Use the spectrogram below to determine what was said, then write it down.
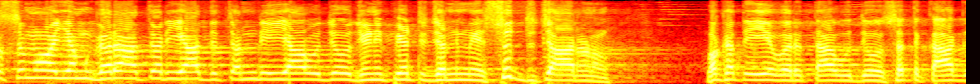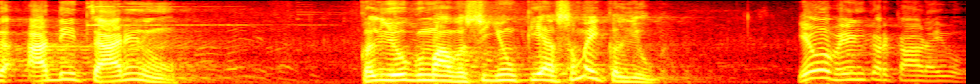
વસમો યમ ઘરાચર યાદ ચંડી આવજો જીણી પેટ જન્મે શુદ્ધ ચારણ. વખત એ વર્તાવજો, સતકાગ આદિ ચારણું કલયુગમાં વસ્યું, ક્યાં સમય કલયુગ? એવો ભયંકર કાળ આવ્યો.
